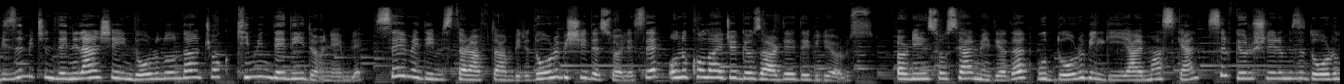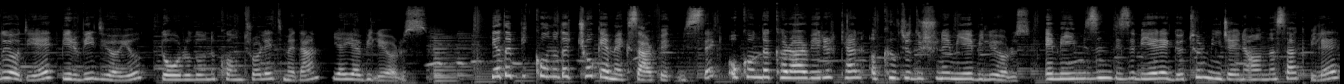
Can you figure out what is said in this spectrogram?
bizim için denilen şeyin doğruluğundan çok kimin dediği de önemli. Sevmediğimiz taraftan biri doğru bir şey de söylese onu kolayca göz ardı edebiliyoruz. Örneğin sosyal medyada bu doğru bilgiyi yaymazken sırf görüşlerimizi doğruluyor diye bir videoyu doğruluğunu kontrol etmeden yayabiliyoruz. Ya da bir konuda çok emek sarf etmişsek o konuda karar verirken akılcı düşünemeyebiliyoruz. Emeğimizin bizi bir yere götürmeyeceğini anlasak bile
